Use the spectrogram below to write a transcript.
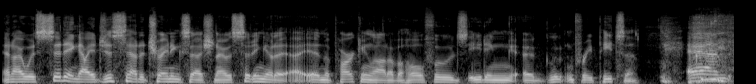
And I was sitting, I had just had a training session. I was sitting at a, in the parking lot of a Whole Foods eating a gluten free pizza. And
